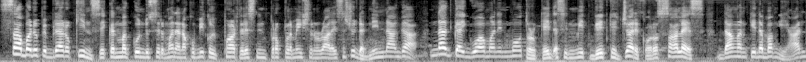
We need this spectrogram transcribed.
Sabado, Pebrero 15, kan magkondusir man ang ako Bicol Party List nin proclamation rally sa syudad ni Naga. Nagkaigwaman nin motorcade as in meet greet kay Jericho Rosales. Dangan kinabangihan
